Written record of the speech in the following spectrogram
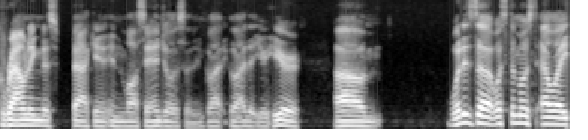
grounding this back in, in los angeles and glad, glad that you're here um, what is uh what's the most LA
